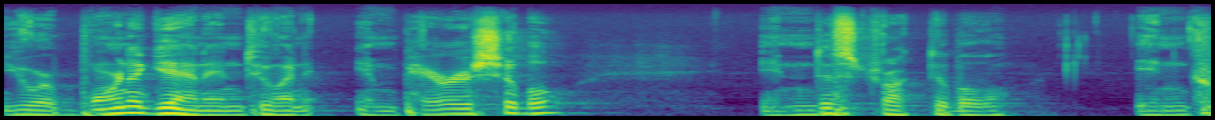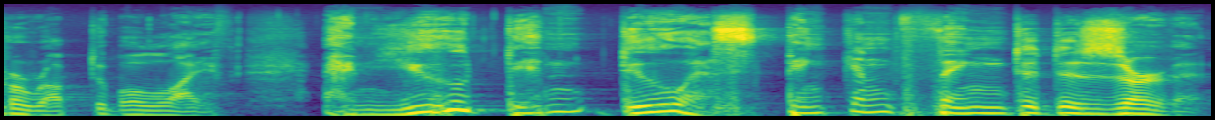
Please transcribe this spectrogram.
You are born again into an imperishable, indestructible, incorruptible life. And you didn't do a stinking thing to deserve it.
